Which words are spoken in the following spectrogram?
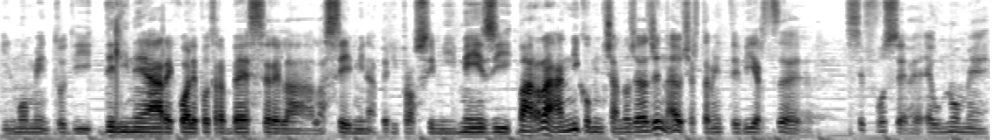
il momento di delineare quale potrebbe essere la, la semina per i prossimi mesi barra anni, cominciando già da gennaio. Certamente Wirtz, se fosse, è un nome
